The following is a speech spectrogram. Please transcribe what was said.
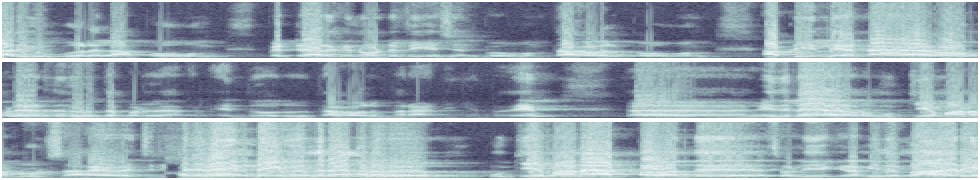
அறிவிப்புகள் எல்லாம் போகும் பெற்றாருக்கு நோட்டிபிகேஷன் போகும் தகவல் போகும். அப்படி இல்லைன்னா வகுப்புல இருந்து நிறுத்தப்படுவார்கள். எந்த ஒரு தகவலும் வராட்டிக்கின்றதையும் இதுல ஒரு முக்கியமான ரூல்ஸாக வச்சிருக்கோம். எனவே இன்றைக்கு வந்து நாங்கள் ஒரு முக்கியமான ஆப்பை வந்து சொல்லியிருக்கிறோம். இது மாதிரி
